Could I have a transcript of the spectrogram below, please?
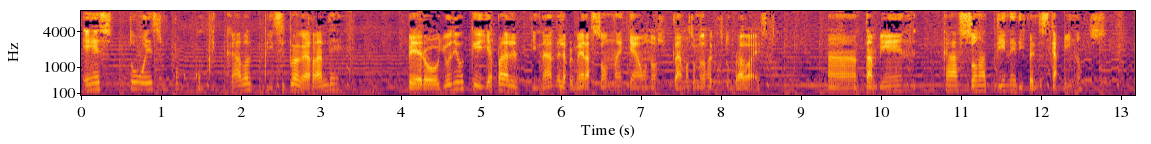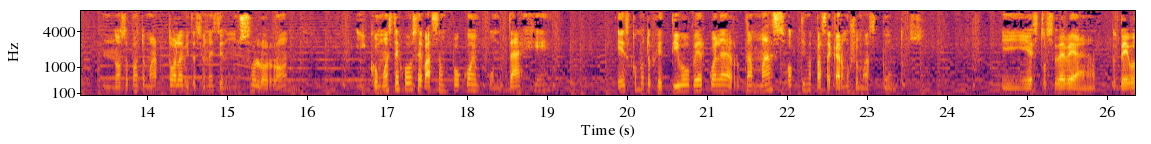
Esto es un poco complicado al principio agarrarle, pero yo digo que ya para el final de la primera zona ya uno está más o menos acostumbrado a esto. Ah, también cada zona tiene diferentes caminos. No se pueden tomar todas las habitaciones en un solo run. Y como este juego se basa un poco en puntaje, es como tu objetivo ver cuál es la ruta más óptima para sacar mucho más puntos. Y esto se debe a... Debo,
